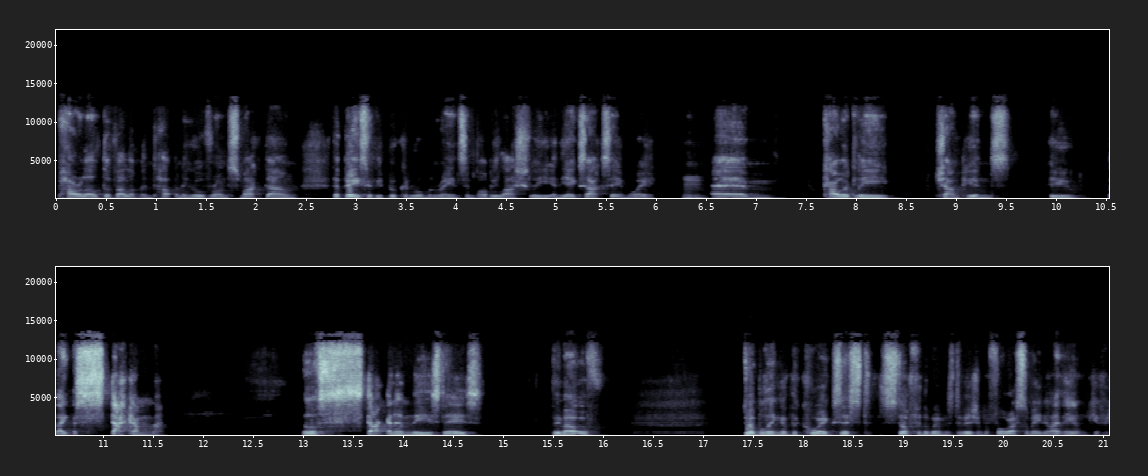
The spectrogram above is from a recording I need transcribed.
parallel development happening over on SmackDown, they're basically booking Roman Reigns and Bobby Lashley in the exact same way. Hmm. Um, cowardly champions who like to stack them. They love stacking them these days. The amount of doubling of the coexist stuff in the women's division before WrestleMania, like they don't give a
